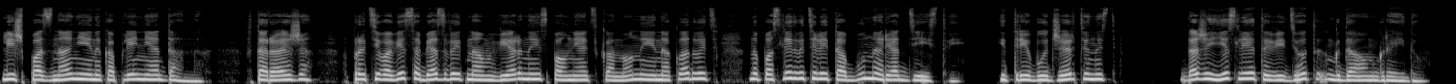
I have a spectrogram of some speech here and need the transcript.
лишь познание и накопление данных. Вторая же в противовес обязывает нам верно исполнять каноны и накладывать на последователей табу на ряд действий и требует жертвенность, даже если это ведет к даунгрейду.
